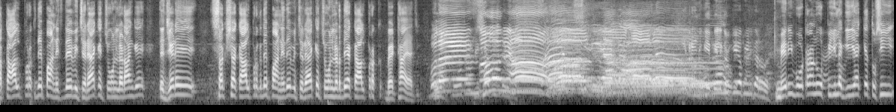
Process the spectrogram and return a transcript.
ਅਕਾਲ ਪੁਰਖ ਦੇ ਭਾਣੇ ਦੇ ਵਿੱਚ ਰਹਿ ਕੇ ਚੋਣ ਲੜਾਂਗੇ ਤੇ ਜਿਹੜੇ ਸ਼ਖਸ ਅਕਾਲ ਪੁਰਖ ਦੇ ਭਾਣੇ ਦੇ ਵਿੱਚ ਰਹਿ ਕੇ ਚੋਣ ਲੜਦੇ ਅਕਾਲ ਪੁਰਖ ਬੈਠਾ ਆ ਜੀ। ਵੋਟਰਾਂ ਨੂੰ ਕੀ ਅਪੀਲ ਕਰੋਗੇ? ਕੀ ਅਪੀਲ ਕਰ ਰਹੇ ਹੋ ਮੇਰੀ ਵੋਟਰਾਂ ਨੂੰ ਅਪੀਲ ਹੈਗੀ ਹੈ ਕਿ ਤੁਸੀਂ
